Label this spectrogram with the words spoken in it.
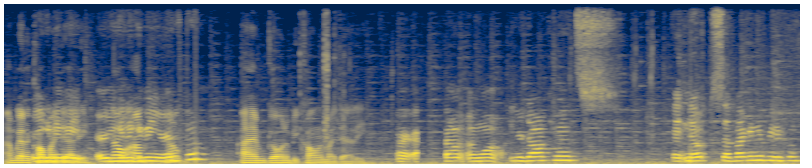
I'm gonna call my daddy. Be, are you no, gonna I'm, give me your no, info? I'm going to be calling my daddy. Alright, I want your documents. Hey, no, step back in your vehicle.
